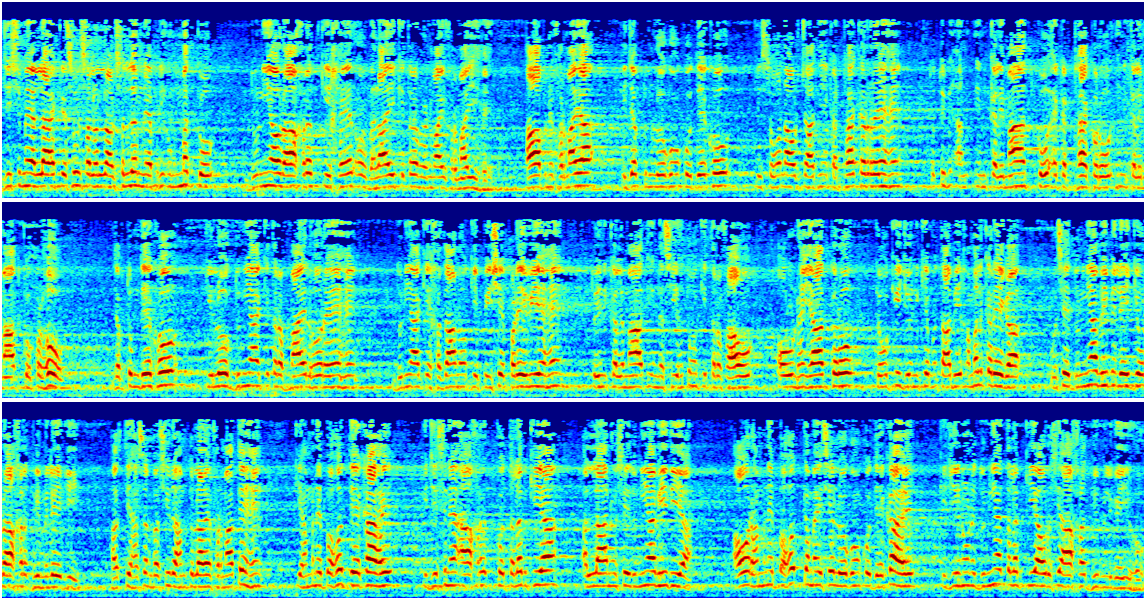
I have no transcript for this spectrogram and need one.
جس میں اللہ کے رسول صلی اللہ علیہ وسلم نے اپنی امت کو دنیا اور آخرت کی خیر اور بھلائی کی طرف رہنمائی فرمائی ہے۔ آپ نے فرمایا کہ جب تم لوگوں کو دیکھو کہ سونا اور چاندیاں اکٹھا کر رہے ہیں تو تم ان کلمات کو اکٹھا کرو، ان کلمات کو پڑھو۔ جب تم دیکھو کہ لوگ دنیا کی طرف مائل ہو رہے ہیں، دنیا کے خزانوں کے پیچھے پڑے ہوئے ہیں، تو ان کلمات، ان نصیحتوں کی طرف آؤ اور انہیں یاد کرو، کیونکہ جو ان کے مطابق عمل کرے گا، اسے دنیا بھی ملے گی اور آخرت بھی ملے گی۔ حضرت حسن بشیر رحمۃ اللہ علیہ فرماتے ہیں کہ ہم نے بہت دیکھا ہے کہ جس نے آخرت کو طلب کیا، اللہ نے اسے دنیا بھی دیا۔ اور ہم نے بہت کم ایسے لوگوں کو دیکھا ہے کہ جنہوں نے دنیا طلب کیا اور اسے آخرت بھی مل گئی ہو۔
